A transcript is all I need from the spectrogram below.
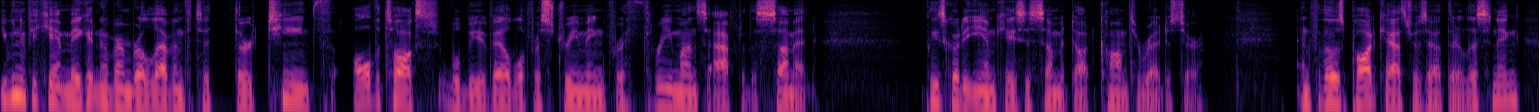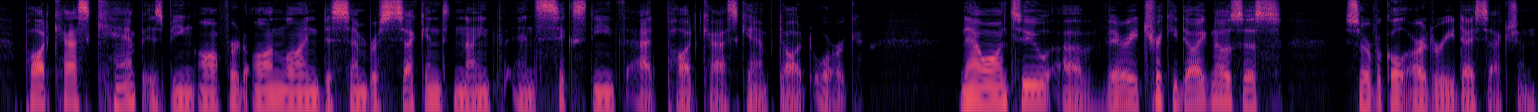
Even if you can't make it November 11th to 13th, all the talks will be available for streaming for three months after the summit. Please go to emcasessummit.com to register. And for those podcasters out there listening, Podcast Camp is being offered online December 2nd, 9th, and 16th at podcastcamp.org. Now, on to a very tricky diagnosis cervical artery dissection.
